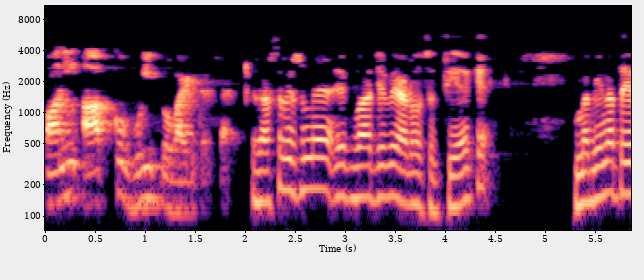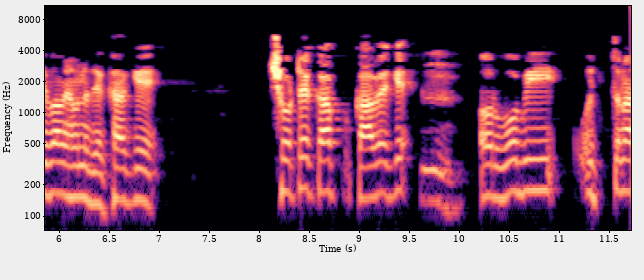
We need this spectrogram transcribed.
پانی آپ کو وہی پرووائڈ کرتا ہے۔ ڈاکٹر اس میں ایک بات یہ بھی ایڈ ہو سکتی ہے کہ مدینہ طیبہ میں ہم نے دیکھا کہ چھوٹے کپ کاوے کے اور وہ بھی اتنا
